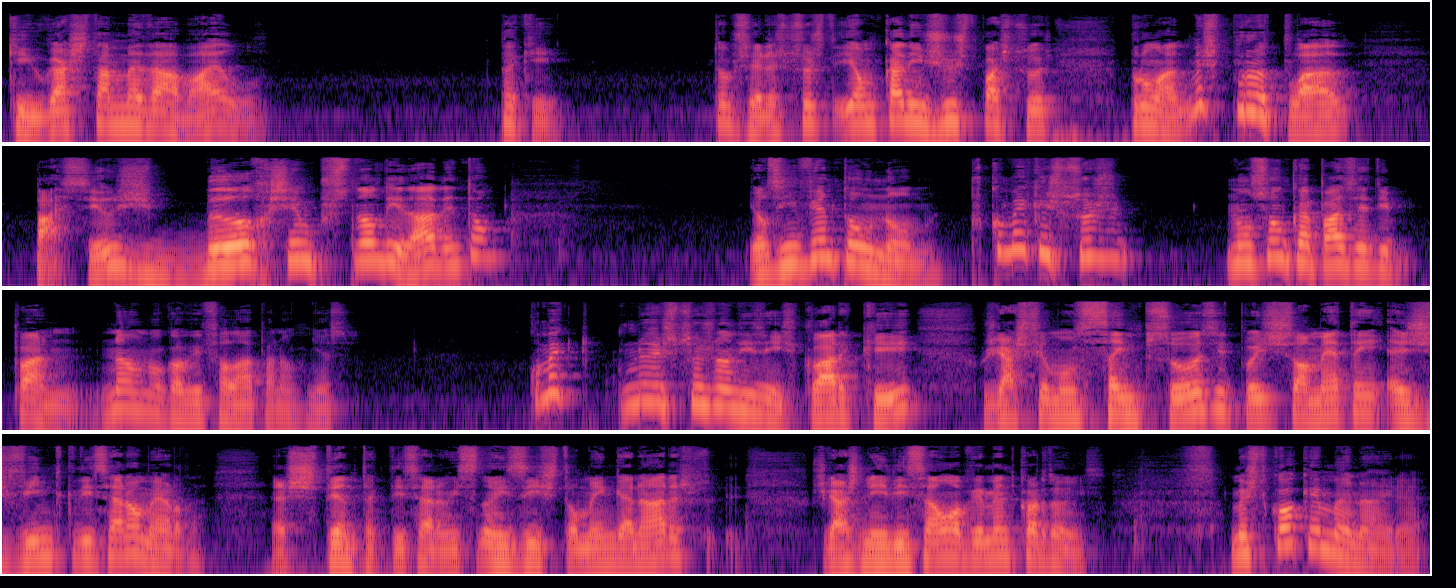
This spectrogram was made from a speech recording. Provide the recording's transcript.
que o gajo está-me a dar baile. Para quê? Estão a perceber? As pessoas, é um bocado injusto para as pessoas, por um lado. Mas por outro lado, pá, seus burros sem personalidade. Então, eles inventam um nome. Porque como é que as pessoas não são capazes de tipo, pá, não, nunca ouvi falar, pá, não conheço. Como é que as pessoas não dizem isto? Claro que os gajos filmam 100 pessoas e depois só metem as 20 que disseram merda. As 70 que disseram isso não existe, estão-me a enganar. Os gajos na edição, obviamente, cortam isso. Mas de qualquer maneira,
